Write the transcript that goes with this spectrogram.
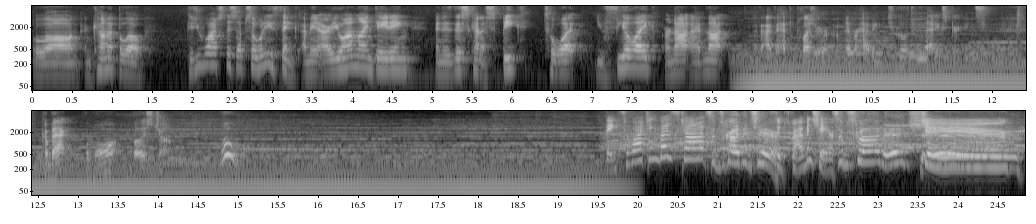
long. And comment below. Did you watch this episode? What do you think? I mean, are you online dating, and does this kind of speak to what you feel like or not? I have not. I've, I've had the pleasure of never having to go through that experience. Come back for more Buzz Chomp. Woo! Thanks for watching Buzz Chomp. Subscribe and share. Subscribe and share. Subscribe and share. Share.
